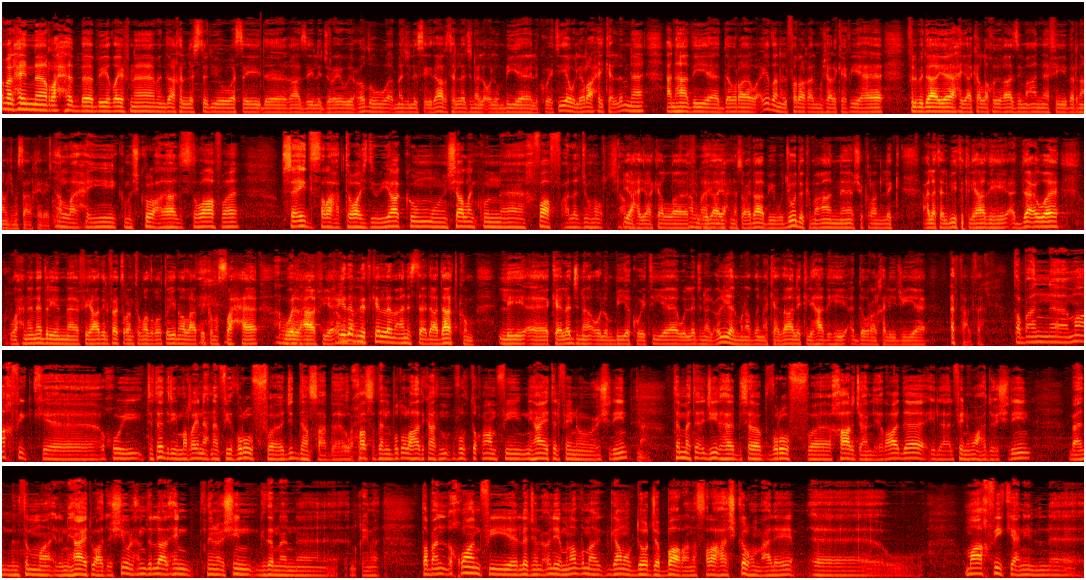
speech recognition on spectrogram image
أما الحين نرحب بضيفنا من داخل الاستوديو السيد غازي الجريوي عضو مجلس إدارة اللجنة الأولمبية الكويتية واللي راح يكلمنا عن هذه الدورة وأيضا الفرق المشاركة فيها في البداية. حياك الله أخوي غازي معنا في برنامج مساء الخير الله يحييك ومشكور على هذه الاستضافة. سعيد الصراحه بتواجدي وياكم وإن شاء الله نكون آه، خفاف على الجمهور إن شاء الله. يا حياك الله في الله البداية. إحنا سعداء بوجودك معنا شكرا لك على تلبيتك لهذه الدعوة. وإحنا ندري إن في هذه الفترة أنتم مضغوطين. والله يعطيكم الصحة والعافية. الله إذا بنتكلم عن استعداداتكم آه، كلجنة أولمبية كويتية واللجنة العليا المنظمة كذلك لهذه الدورة الخليجية الثالثة. طبعا آه، ما أخفيك آه، أخوي انت تدري مرينا إحنا في ظروف آه، جدا صعبة صحيح. وخاصة البطولة هذه كانت المفروض تقام في نهاية 2020 نعم. تم تأجيلها بسبب ظروف خارج عن الإرادة إلى 2021 بعد من ثم إلى نهاية 21 والحمد لله الحين 22 قدرنا نقيمها. طبعا الإخوان في اللجنة العليا المنظمة قاموا بدور جبار أنا الصراحة أشكرهم عليه ما أخفيك يعني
